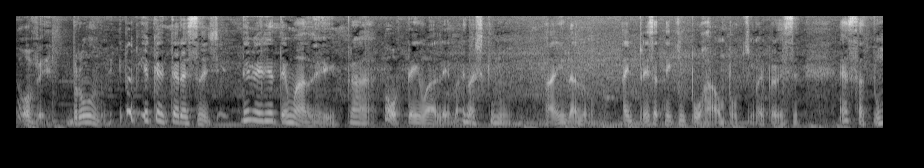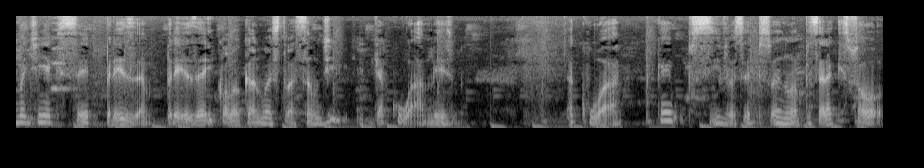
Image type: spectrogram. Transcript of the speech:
Vamos ver. Bruno, e o que é interessante, deveria ter uma lei para. Ou tem uma lei, mas acho que não, ainda não. A imprensa tem que empurrar um pouquinho aí para ver se. Essa turma tinha que ser presa, presa e colocar numa situação de, de acuar mesmo. Acuar. Porque é impossível, as pessoas não. Será que só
